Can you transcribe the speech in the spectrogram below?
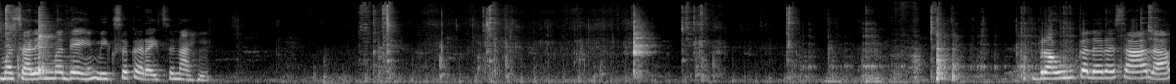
मसाल्यांमध्ये मिक्स करायचं नाही. ब्राऊन कलर असा आला.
